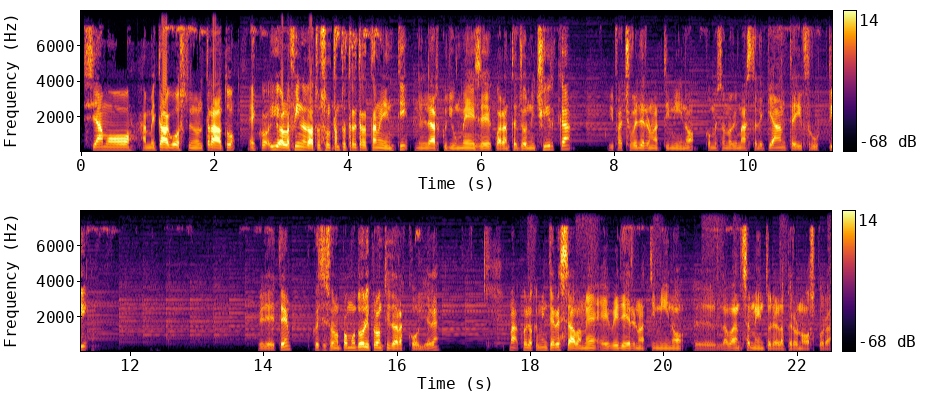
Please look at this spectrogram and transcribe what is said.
Siamo a metà agosto inoltrato, ecco io alla fine ho dato soltanto tre trattamenti nell'arco di un mese, 40 giorni circa, vi faccio vedere un attimino come sono rimaste le piante e i frutti. Vedete? Questi sono pomodori pronti da raccogliere ma quello che mi interessava a me è vedere un attimino eh, l'avanzamento della peronospora.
